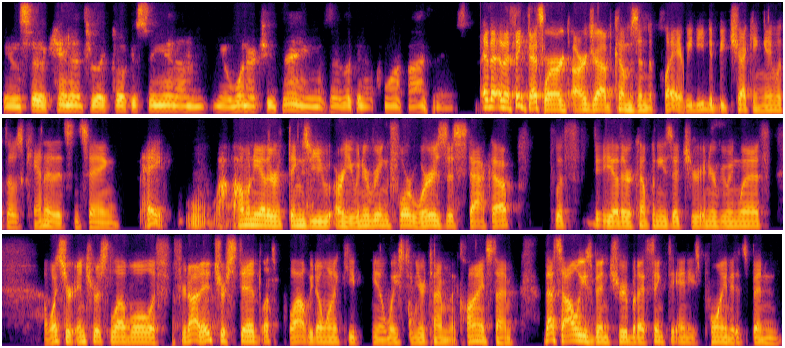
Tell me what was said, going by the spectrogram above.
you know, instead of candidates really focusing in on, you know, one or two things, they're looking at four or five things. And, and I think that's where our, our job comes into play. We need to be checking in with those candidates and saying, hey, how many other things are you, are you interviewing for? Where does this stack up with the other companies that you're interviewing with? Uh, what's your interest level? If, if you're not interested let's pull out. We don't want to keep you know wasting your time and the client's time. That's always been true but i think to Annie's point it's been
